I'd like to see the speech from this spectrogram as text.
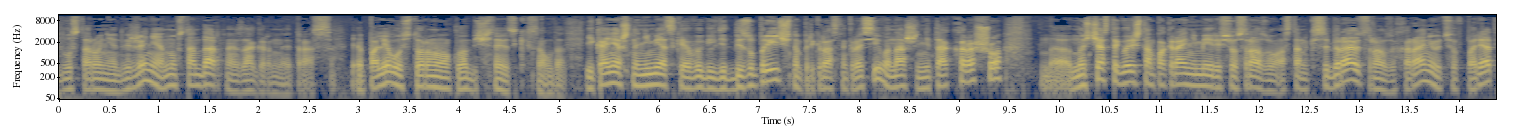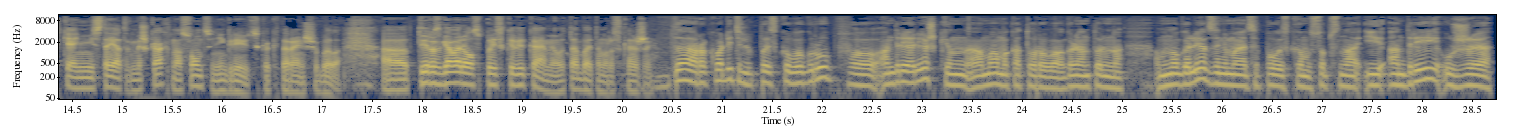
двустороннее движение, ну, стандартная загородная трасса. Э, по левую сторону кладбище советских солдат. И, конечно, немецкая выглядит безупречно, прекрасно, красиво, наша не так хорошо. Э, но сейчас ты говоришь, там, по крайней мере, все сразу, останки собирают, сразу захоранивают, все в порядке, они не стоят в мешках, на солнце не греются, как это раньше было. А, ты разговаривал с поисковиками, вот об этом расскажи. Да, руководитель поисковых групп Андрей Орешкин, мама которого, Галина Анатольевна, много лет занимается поиском, собственно, собственно, и Андрей уже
